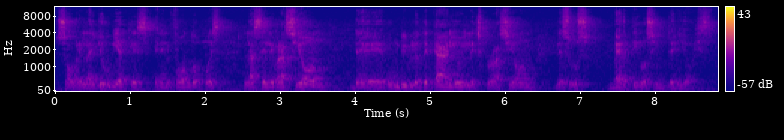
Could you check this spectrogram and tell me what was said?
sobre la lluvia, que es en el fondo pues la celebración de un bibliotecario y la exploración de sus vértigos interiores.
